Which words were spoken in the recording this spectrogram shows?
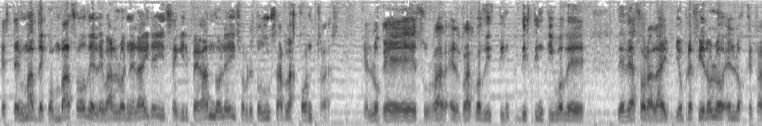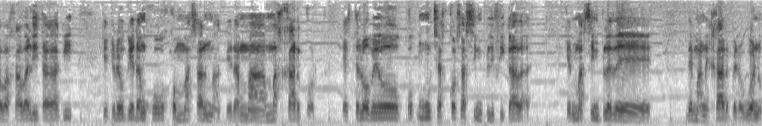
Este es más de combazo, de elevarlo en el aire y seguir pegándole y sobre todo usar las contras, que es lo que es el rasgo distin- distintivo de, de Death or Alive. Yo prefiero lo- en los que trabajaba el Itagaki, que creo que eran juegos con más alma, que eran más, más hardcore. Este lo veo con muchas cosas simplificadas, que es más simple de, de manejar, pero bueno,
